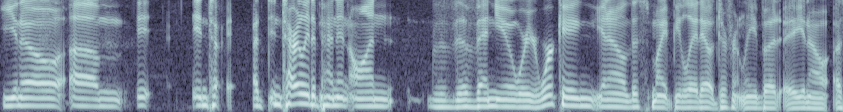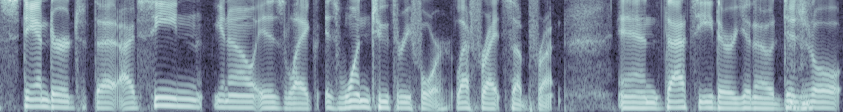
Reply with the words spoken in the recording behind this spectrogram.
you know, um, it enti- uh, entirely dependent on the venue where you're working. You know, this might be laid out differently, but uh, you know, a standard that I've seen, you know, is like is one, two, three, four, left, right, sub, front, and that's either you know digital,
